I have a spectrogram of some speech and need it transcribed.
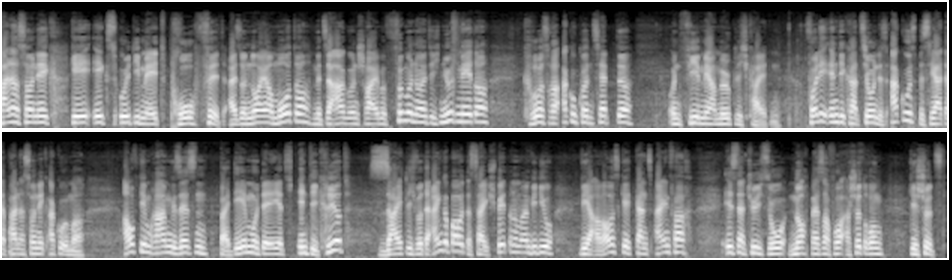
Panasonic GX Ultimate Pro Fit. Also neuer Motor mit sage und schreibe 95 Newtonmeter, größere Akkukonzepte und viel mehr Möglichkeiten. Volle Integration des Akkus. Bisher hat der Panasonic Akku immer auf dem Rahmen gesessen. Bei dem Modell jetzt integriert. Seitlich wird er eingebaut. Das zeige ich später noch mal im Video, wie er rausgeht. Ganz einfach. Ist natürlich so noch besser vor Erschütterung geschützt.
